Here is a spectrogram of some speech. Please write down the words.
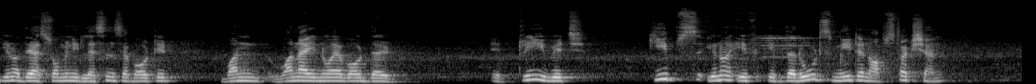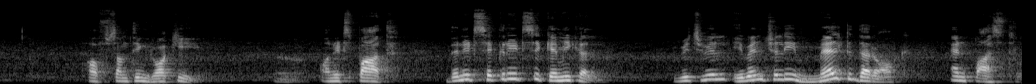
you know there are so many lessons about it. One one I know about the a tree which keeps you know if if the roots meet an obstruction of something rocky on its path, then it secretes a chemical which will eventually melt the rock and pass through.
